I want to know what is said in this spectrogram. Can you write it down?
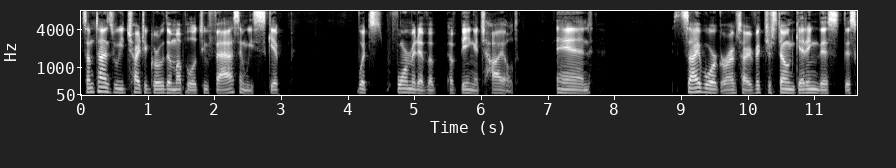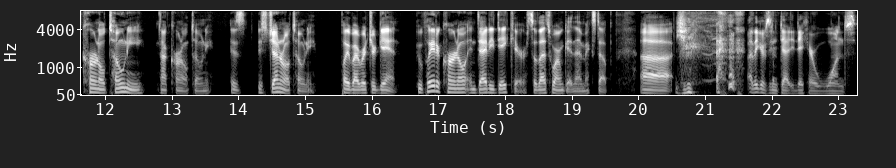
sometimes we try to grow them up a little too fast, and we skip what's formative of, of being a child. And Cyborg, or I'm sorry, Victor Stone getting this this Colonel Tony, not Colonel Tony, is is General Tony, played by Richard Gant, who played a colonel in Daddy Daycare. So that's where I'm getting that mixed up. Uh, I think I've seen Daddy Daycare once.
